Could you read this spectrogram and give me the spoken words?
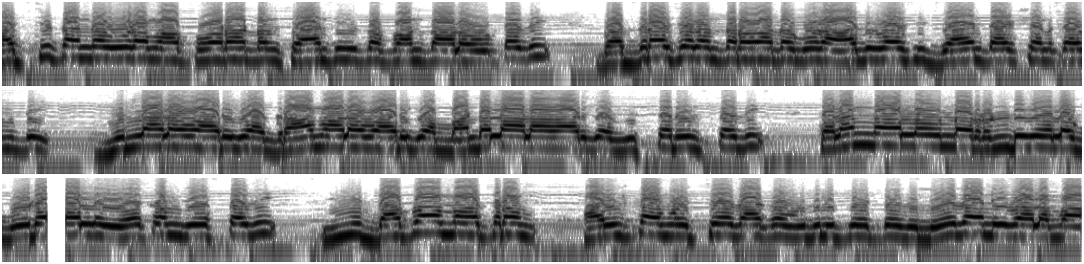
ఖచ్చితంగా కూడా మా పోరాటం శాంతియుత పంతాలో ఉంటది. భద్రాచలం తర్వాత కూడా ఆదివాసీ జాయింట్ యాక్షన్ కమిటీ జిల్లాల వారీగా గ్రామాల వారీగా మండలాల వారీగా విస్తరిస్తుంది. తెలంగాణలో ఉన్న రెండు వేల గూడాలను ఏకం చేస్తుంది. ఈ దఫా మాత్రం ఫలితం వచ్చేదాకా వదిలిపెట్టేది లేదని ఇవాళ మా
